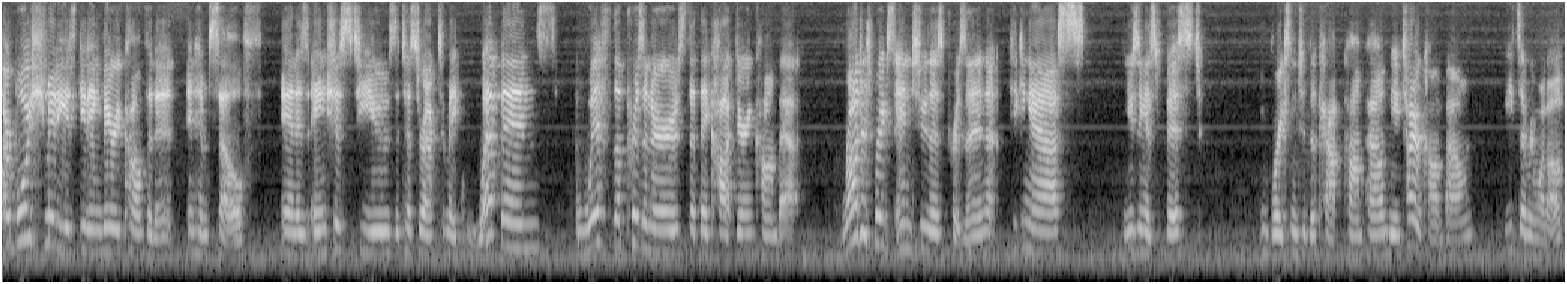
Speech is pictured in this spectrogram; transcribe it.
our boy Schmitty is getting very confident in himself and is anxious to use the Tesseract to make weapons with the prisoners that they caught during combat. Rogers breaks into this prison, kicking ass, using his fist, breaks into the co- compound, the entire compound, beats everyone up,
